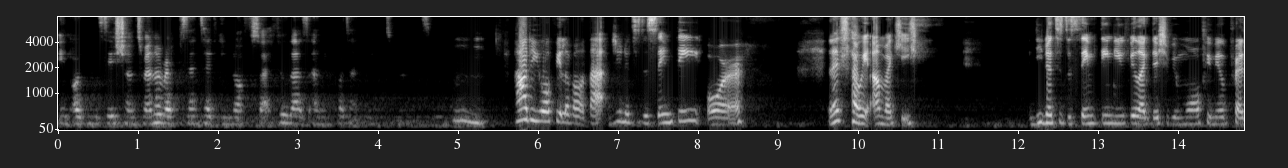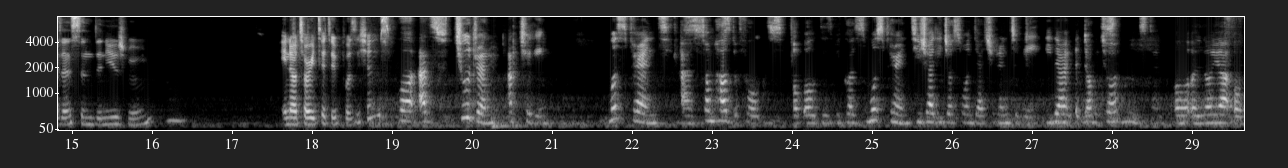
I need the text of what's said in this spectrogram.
in organizations. We're not represented enough, so I feel that's an important thing to note. Hmm. How do you all feel about that? Do you notice the same thing, or let's start with Amaki? Do you notice the same thing? Do you feel like there should be more female presence in the newsroom in authoritative positions? Well, as children, actually, most parents are somehow the fault of all this because most parents usually just want their children to be either a doctor or a lawyer or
